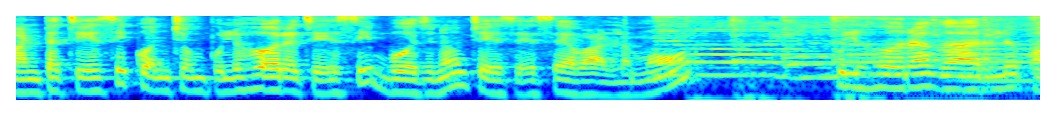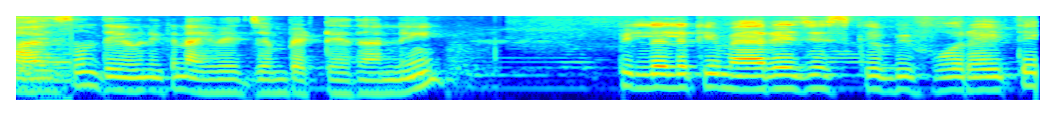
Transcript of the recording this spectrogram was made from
వంట చేసి కొంచెం పులిహోర చేసి భోజనం చేసేసేవాళ్ళము. పులిహోర గారెలు పాయసం దేవునికి నైవేద్యం పెట్టేదాన్ని. పిల్లలకి మ్యారేజెస్కి బిఫోర్ అయితే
